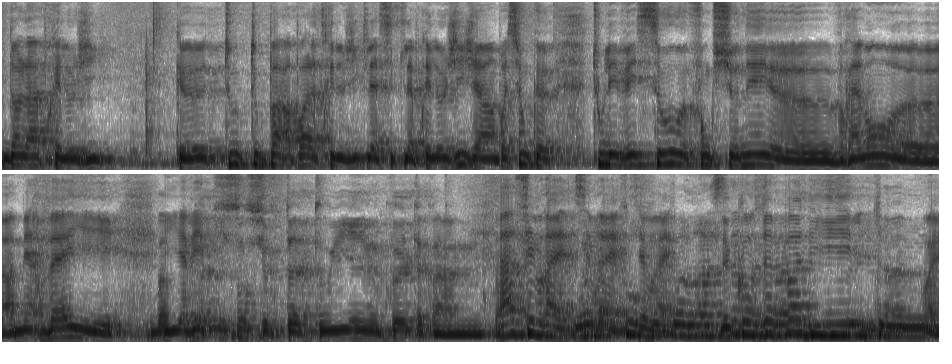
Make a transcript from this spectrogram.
Dans la prélogie. Que tout, tout par rapport à la trilogie classique, la prélogie, j'avais l'impression que tous les vaisseaux fonctionnaient euh, vraiment euh, euh, à merveille et Bah, il y avait. Qui sont sur Tatooine ou quoi, t'as quand même. Ah, c'est vrai, c'est Ouais, vrai, c'est vrai. Le course de pod, il. trucs, euh, Ouais.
